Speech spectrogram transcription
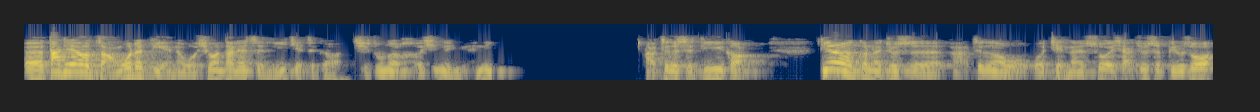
呃，大家要掌握的点呢，我希望大家是理解这个其中的核心的原理，啊，这个是第一个。第二个呢，就是啊，这个我我简单说一下，就是比如说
